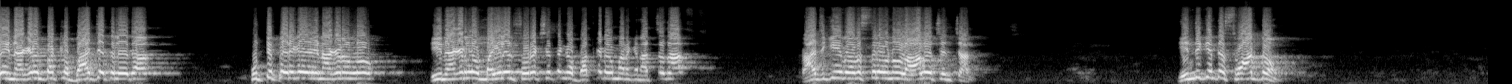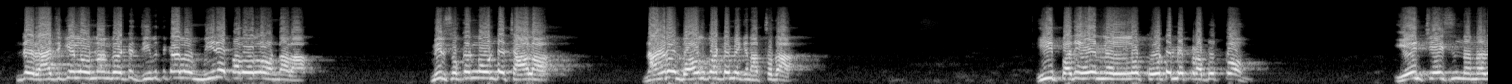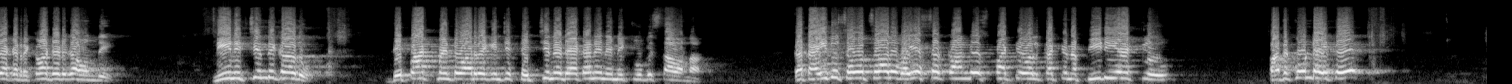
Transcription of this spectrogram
ఏ నగరం పట్ల బాధ్యత లేదా? పుట్టి పెరిగే ఈ నగరంలో ఈ నగరంలో మహిళలు సురక్షితంగా బతకడం మనకు నచ్చదా? రాజకీయ వ్యవస్థలో ఉన్న వాళ్ళు ఆలోచించాలి. ఎందుకింత స్వార్థం? అంటే రాజకీయంలో ఉన్నాం కాబట్టి జీవితకాలం మీరే పదవుల్లో ఉండాలా? మీరు సుఖంగా ఉంటే చాలా. నగరం బాగుపడటం మీకు నచ్చదా? ఈ పదిహేను నెలల్లో కూటమి ప్రభుత్వం ఏం చేసిందన్నది అక్కడ రికార్డెడ్గా ఉంది. నేను ఇచ్చింది కాదు. డిపార్ట్మెంట్ వారి దగ్గర నుంచి తెచ్చిన డేటాని నేను మీకు చూపిస్తా ఉన్నాను గత ఐదు సంవత్సరాలు వైఎస్ఆర్ కాంగ్రెస్ పార్టీ వాళ్ళు కట్టిన పీడీ యాక్ట్లు పదకొండు అయితే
